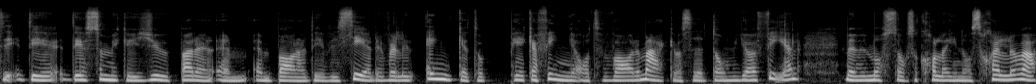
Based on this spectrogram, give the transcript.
det, det, det är så mycket djupare än, än, bara det vi ser. Det är väldigt enkelt att peka finger åt varumärken och säga att de gör fel. Men vi måste också kolla in oss själva.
